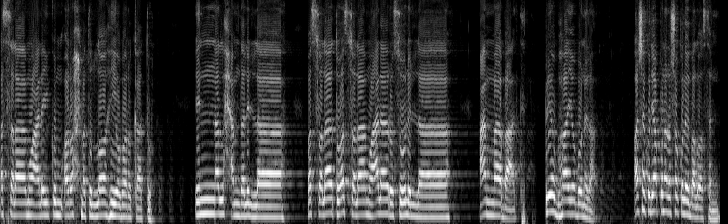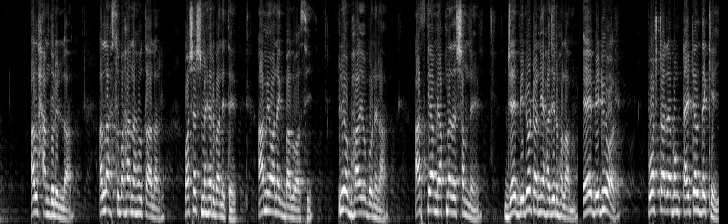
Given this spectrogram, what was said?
আসসালামু আলাইকুম আরহামতুল্লাহি রাসূলিল্লাহ। আম্মা প্রিয় ভাই ও বোনেরা, আশা করি আপনারা সকলেই ভালো আছেন। আল্লাহ অশেষ মেহেরবানিতে আমি অনেক ভালো আছি। প্রিয় ভাই ও বোনেরা, আজকে আমি আপনাদের সামনে যে ভিডিওটা নিয়ে হাজির হলাম, এই ভিডিওর পোস্টার এবং টাইটেল দেখেই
